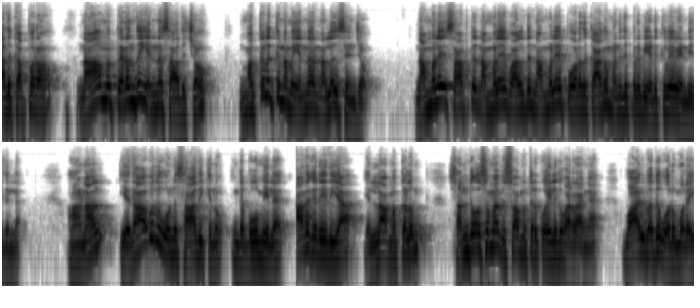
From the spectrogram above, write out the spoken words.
அதுக்கப்புறம் நாம் பிறந்து என்ன சாதித்தோம் மக்களுக்கு நம்ம என்ன நல்லது செஞ்சோம்? நம்மளே சாப்பிட்டு நம்மளே வாழ்ந்து நம்மளே போகிறதுக்காக மனித பிறவி எடுக்கவே வேண்டியதில்லை. ஆனால் ஏதாவது ஒன்று சாதிக்கணும் இந்த பூமியில். சாதக ரீதியாக எல்லா மக்களும் சந்தோஷமாக விஸ்வாமித்திர கோயிலுக்கு வர்றாங்க. வாழ்வது ஒரு முறை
